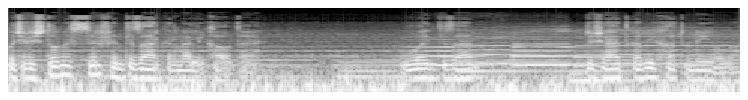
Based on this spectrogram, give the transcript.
कुछ रिश्तों में सिर्फ इंतजार करना लिखा होता है वो इंतजार जो शायद कभी खत्म नहीं होगा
